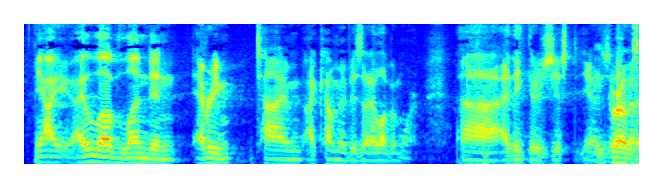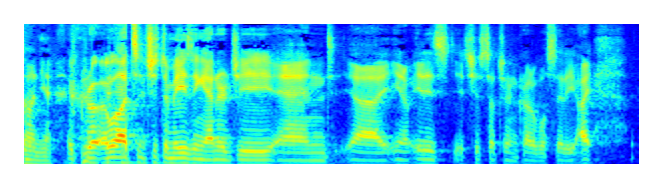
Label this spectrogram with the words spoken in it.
Yeah, I, I love London. Every time I come and visit, I love it more. Uh, I think there's just you know, it grows on you. It grow, well, it's, it's, just amazing energy, and uh, you know, it is. It's just such an incredible city. I,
